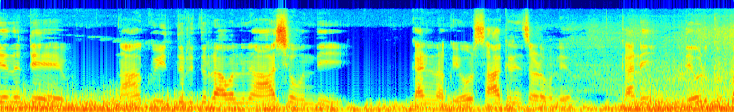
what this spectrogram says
ఏంటంటే నాకు ఇద్దరిద్దరు రావాలనే ఆశ ఉంది కానీ నాకు ఎవరు సహకరించడం లేదు. కానీ దేవుడి కృప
